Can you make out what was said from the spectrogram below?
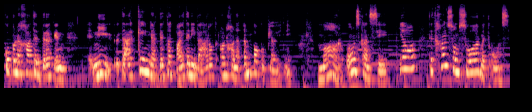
kop in 'n gat te druk en nie te erken dat dit wat buite in die wêreld aangaan 'n impak op jou het nie. Maar ons kan sê, ja, dit gaan soms swaar met ons,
